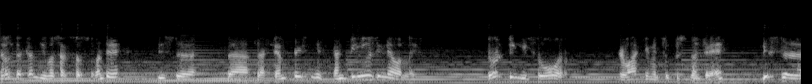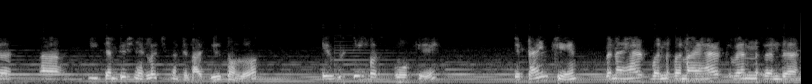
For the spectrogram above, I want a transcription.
సెవెంత్ అటెంప్ట్ యువర్ సక్సెస్ఫుల్ అంటే this the temptation is continues in our life don't think it's over ఇక్కడ వాక్యం ఏం చూపిస్తుందంటే దిస్ ఈ టెంప్టేషన్ ఎట్లా వచ్చిందంటే నా జీవితంలో everything was okay a time came when I had when when I had when when when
